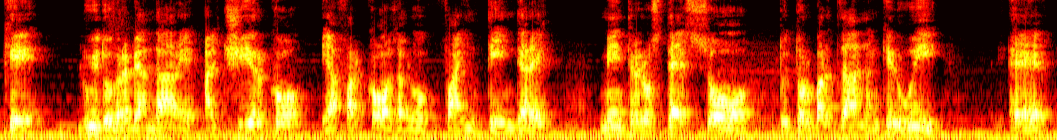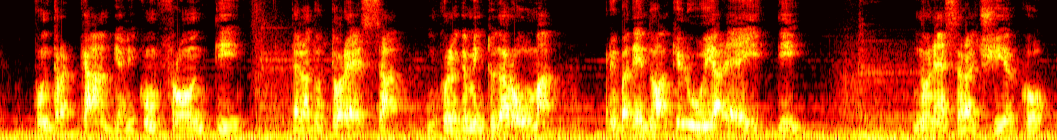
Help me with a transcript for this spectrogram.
che lui dovrebbe andare al circo e a far cosa lo fa intendere, mentre lo stesso dottor Barzan, anche lui, eh, contraccambia nei confronti della dottoressa in collegamento da Roma, ribadendo anche lui a lei di non essere al circo.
